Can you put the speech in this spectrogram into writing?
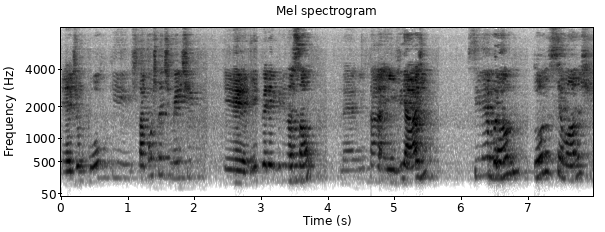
é, de um povo que está constantemente é, em peregrinação, né, em, em viagem, se lembrando todas as semanas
